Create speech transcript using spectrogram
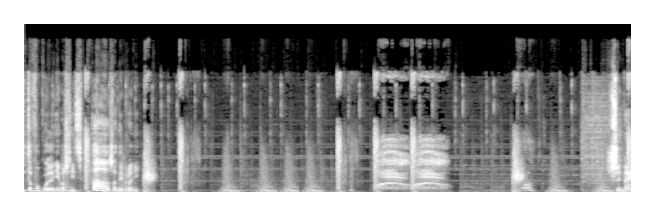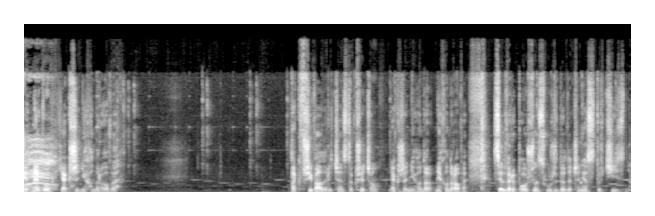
ty to w ogóle nie masz nic. Ha, żadnej broni. Trzy na jednego? Jakże niehonorowe. Tak w Chivalry często krzyczą. Jakże niehonor niehonorowe. Silver Potion służy do leczenia strucizny.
